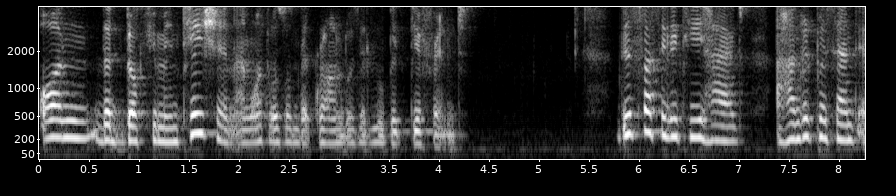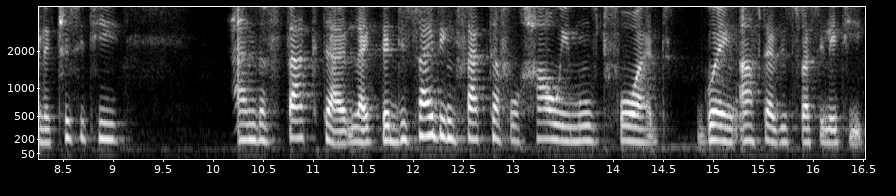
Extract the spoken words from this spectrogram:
on the documentation and what was on the ground was a little bit different. This facility had 100% electricity, and the factor, like the deciding factor for how we moved forward going after this facility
